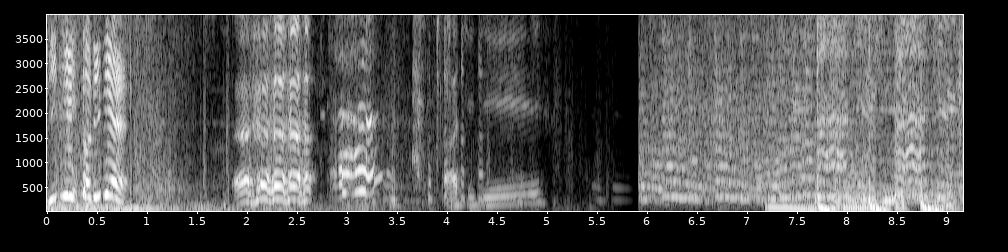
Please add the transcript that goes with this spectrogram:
리디에 있어 리디에 아 지지 magic, magic,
